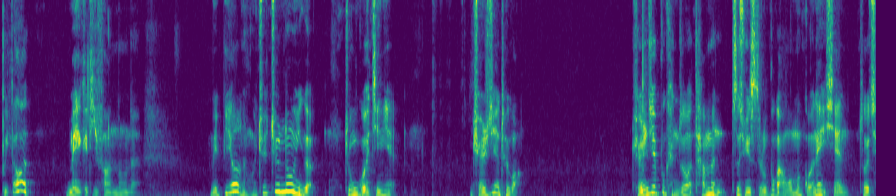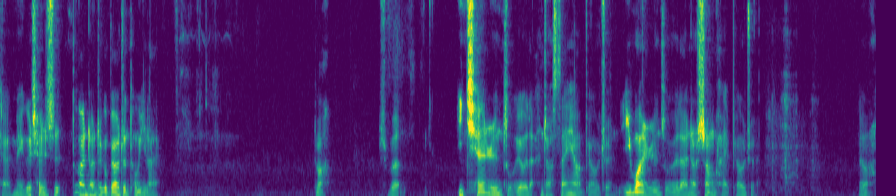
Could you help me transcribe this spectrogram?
不要每个地方弄的没必要的。我觉得就弄一个中国经验，全世界推广，全世界不肯做，他们自寻死路不管。我们国内先做起来，每个城市都按照这个标准统一来，对吧？什么？一千人左右的按照三亚标准，一万人左右的按照上海标准，对吧？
